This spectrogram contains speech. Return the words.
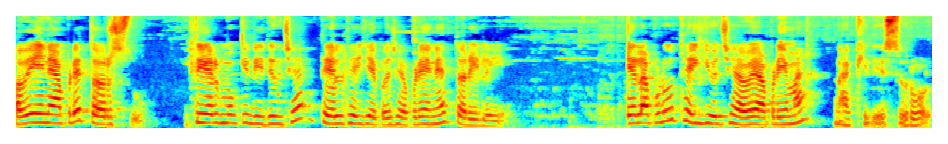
હવે એને આપણે તરશું. તેલ મૂકી દીધું છે, તેલ થઈ જાય પછી આપણે એને તરી લઈએ. તેલ આપણું થઈ ગયું છે, હવે આપણે એમાં નાખી દઈશું રોલ.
